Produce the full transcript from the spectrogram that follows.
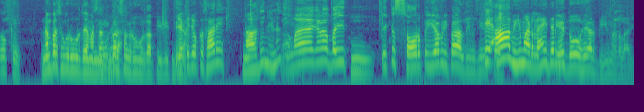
ਓਕੇ। ਨੰਬਰ ਸੰਗਰੂਰ ਦੇ ਮੰਨੀ ਸੰਗਬਰ ਸੰਗਰੂਰ ਦਾ ਪੀਵੀ ਤੇ ਜਿੱਕ ਜੁਕ ਸਾਰੇ? ਨਾਲ ਦੀ ਨਹੀਂ ਨਾ? ਮੈਂ ਕਹਿੰਦਾ ਬਾਈ ਹੂੰ। ਇੱਕ 100 ਰੁਪਈਆ ਵੀ ਨਹੀਂ ਭਾਲਦੀ ਮਸ਼ੀਨ ਤੇ ਆ ਵੀ ਮਾਡਲ ਹੈ ਇਧਰ ਇਹ 2020 ਮਾਡਲ ਆ ਗਈ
